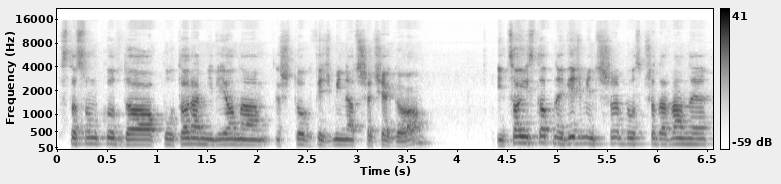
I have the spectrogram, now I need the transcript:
w stosunku do 1,5 miliona sztuk Wiedźmina trzeciego. I co istotne, Wiedźmin 3 był sprzedawany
